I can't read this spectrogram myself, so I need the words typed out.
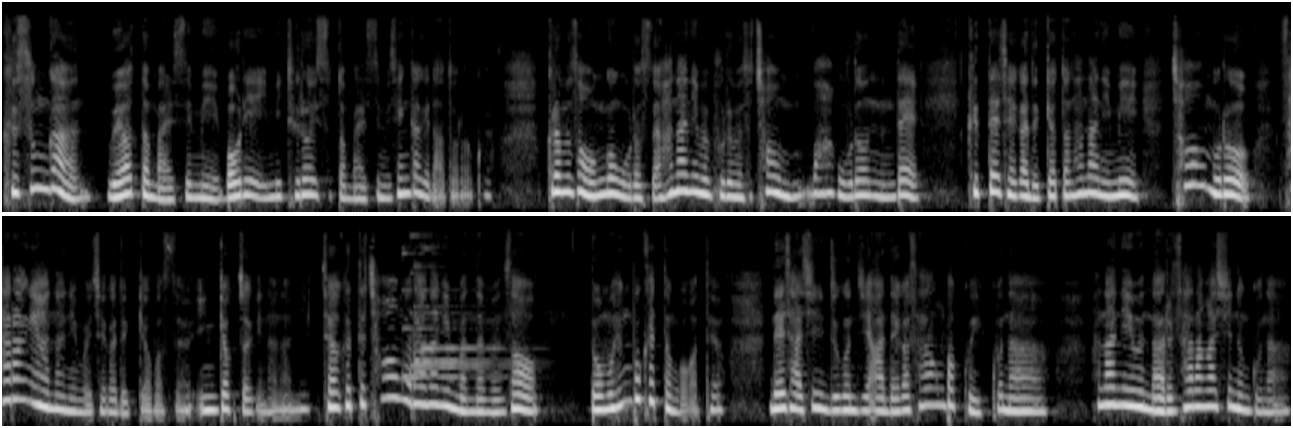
그 순간 외웠던 말씀이 머리에 이미 들어있었던 말씀이 생각이 나더라고요. 그러면서 엉엉 울었어요. 하나님을 부르면서 처음 막 울었는데 그때 제가 느꼈던 하나님이 처음으로 사랑의 하나님을 제가 느껴봤어요. 인격적인 하나님. 제가 그때 처음으로 하나님 만나면서 너무 행복했던 것 같아요. 내 자신이 누군지, 아, 내가 사랑받고 있구나. 하나님은 나를 사랑하시는구나.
